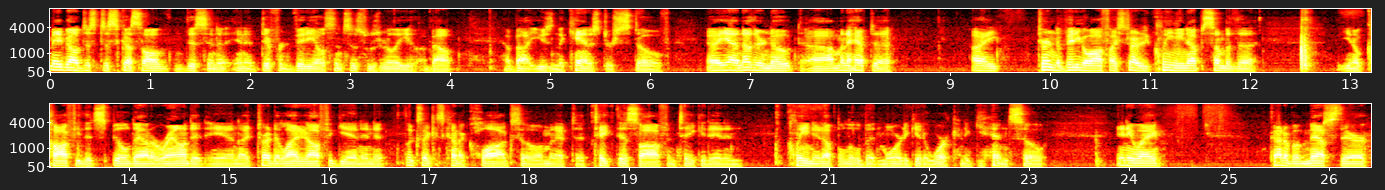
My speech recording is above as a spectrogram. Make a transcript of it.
maybe I'll just discuss all this in a in a different video since this was really about about using the canister stove. Uh, yeah, another note. Uh, I'm gonna have to. I turned the video off. I started cleaning up some of the you know, coffee that spilled down around it, and I tried to light it off again, and it looks like it's kind of clogged, so I'm going to have to take this off and take it in and clean it up a little bit more to get it working again. So anyway, kind of a mess there.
